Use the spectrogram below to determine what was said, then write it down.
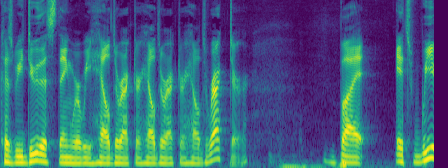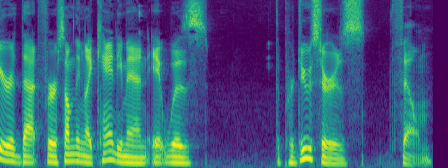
because we do this thing where we hail director, hail director, hail director. But it's weird that for something like Candyman, it was the producer's film.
